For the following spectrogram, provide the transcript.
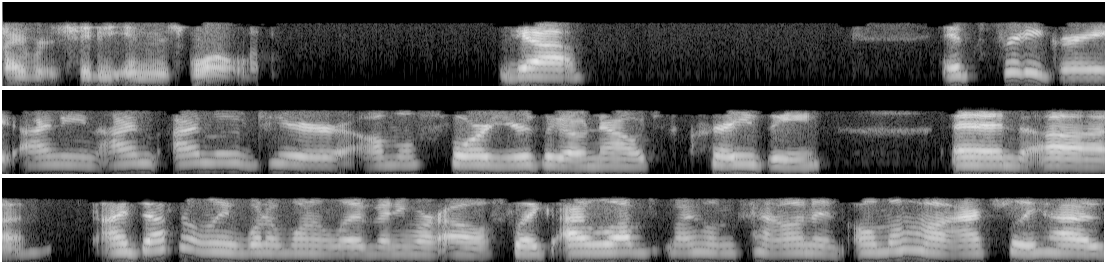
favorite city in this world. Yeah. It's pretty great. I mean, I'm I moved here almost 4 years ago now, which is crazy. And uh I definitely wouldn't want to live anywhere else. Like I loved my hometown and Omaha actually has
